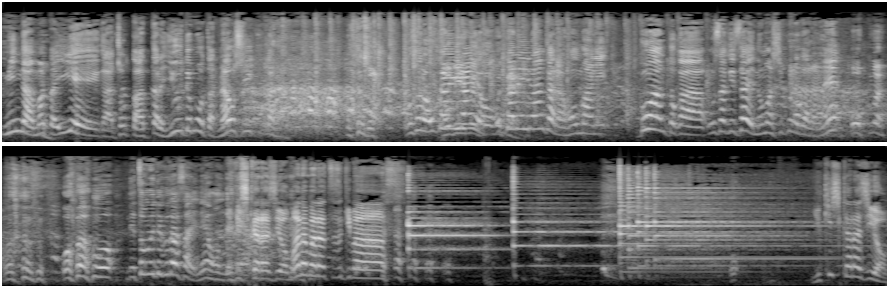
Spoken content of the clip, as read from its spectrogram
みんなまた家がちょっとあったら言うてもうたら直しに行くから。もうそれお金いらんよ、お金いらんから、ほんまに。ご飯とかお酒さえ飲ましてくれたらね。ほんまにお前もう、で、止めてくださいね、ほんで。石川ラジオまだまだ続きますゆきしかラジオ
